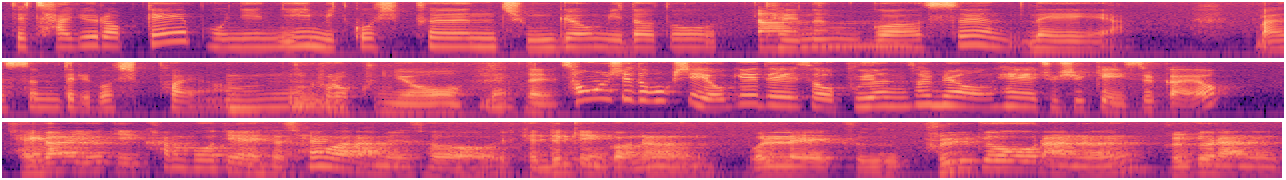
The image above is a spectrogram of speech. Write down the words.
이제 자유롭게 본인이 믿고 싶은 종교 믿어도 되는 것은 네 말씀드리고 싶어요. 음, 그렇군요. 네. 네. 성훈 씨도 혹시 여기에 대해서 부연 설명해 주실 게 있을까요? 제가 여기 캄보디아에서 생활하면서 이렇게 느낀 거는 원래 그 불교라는 불교라는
